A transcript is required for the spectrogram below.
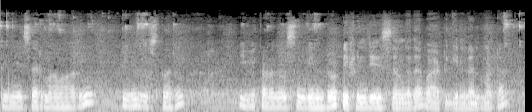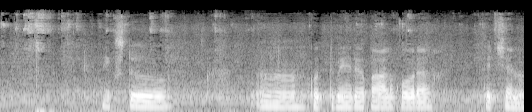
తినేశారు మా వారు. టీవీ చూస్తున్నారు. ఇవి కడగాల్సిన గిన్నెలు టిఫిన్ చేసాం కదా వాటి గిన్నెలు అనమాట నెక్స్ట్ కొత్తిమీర పాలకూర తెచ్చాను.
